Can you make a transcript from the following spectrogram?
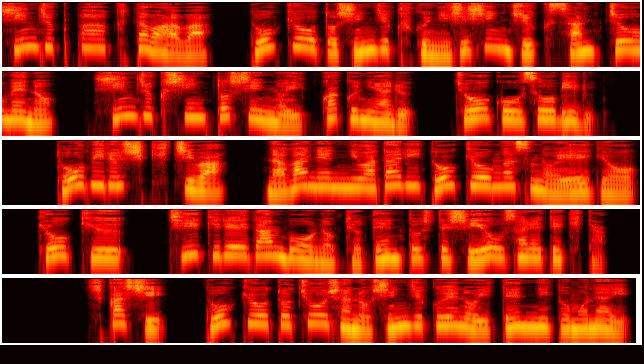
新宿パークタワーは、東京都新宿区西新宿3丁目の新宿新都心の一角にある超高層ビル。当ビル敷地は長年にわたり東京ガスの営業、供給、地域冷暖房の拠点として使用されてきた。しかし、東京都庁舎の新宿への移転に伴い、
